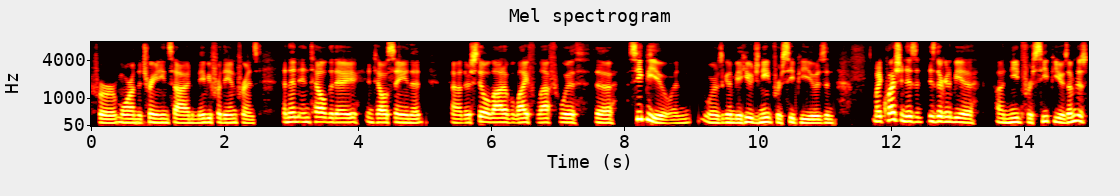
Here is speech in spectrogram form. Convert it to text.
for more on the training side, maybe for the inference. And then Intel today, Intel saying that uh, there's still a lot of life left with the CPU and where there's going to be a huge need for CPUs. And my question isn't is there going to be a, a need for CPUs? I'm just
